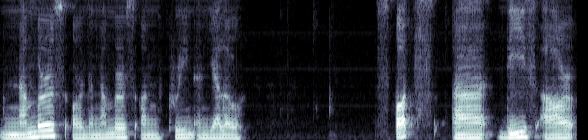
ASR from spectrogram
numbers or the numbers on green and yellow spots. Uh, these are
